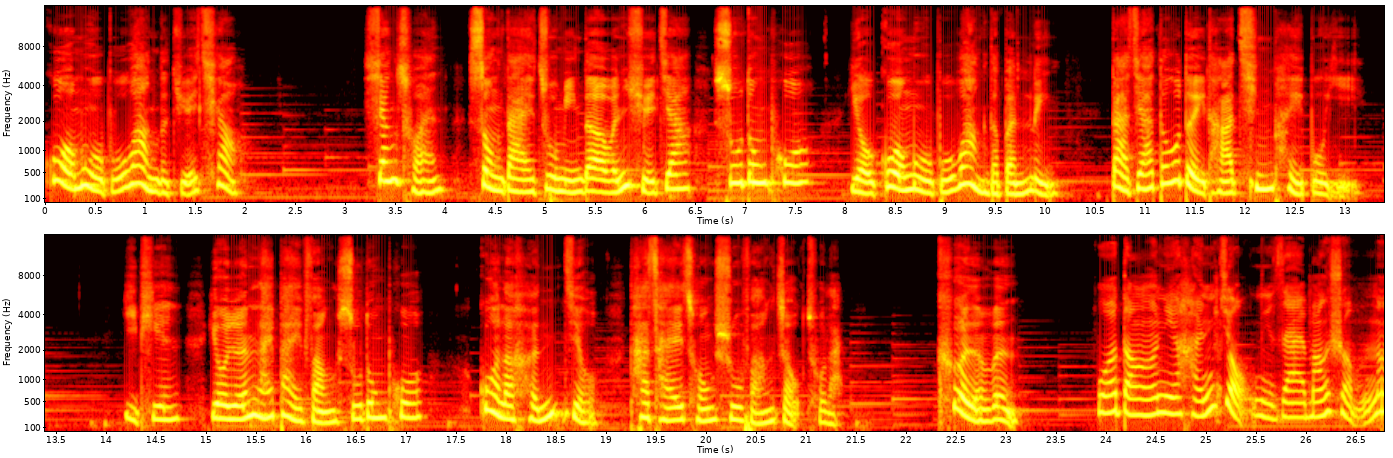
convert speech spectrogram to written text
过目不忘的诀窍。相传，宋代著名的文学家苏东坡有过目不忘的本领，大家都对他钦佩不已。一天，有人来拜访苏东坡，过了很久。他才从书房走出来。客人问：“我等了你很久，你在忙什么呢？”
